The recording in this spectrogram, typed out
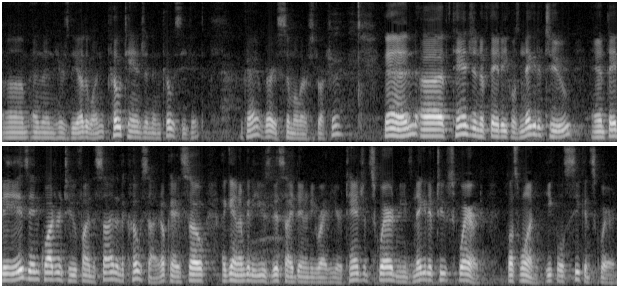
Um, and then here's the other one, cotangent and cosecant. Okay, very similar structure. Then uh, tangent of theta equals negative 2 and theta is in quadrant 2. Find the sine and the cosine. Okay, so again, I'm going to use this identity right here. Tangent squared means negative 2 squared plus 1 equals secant squared.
